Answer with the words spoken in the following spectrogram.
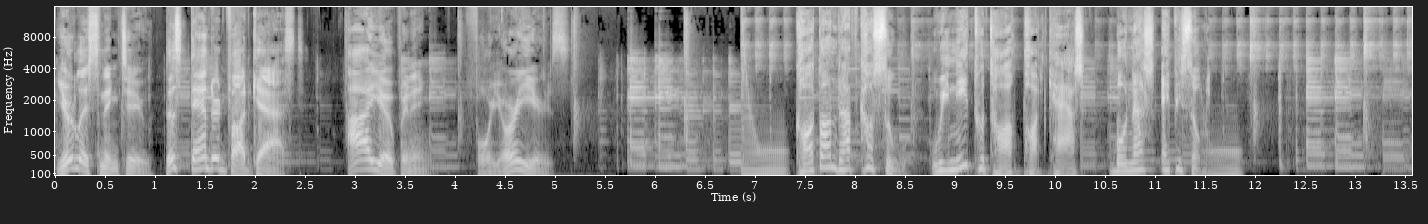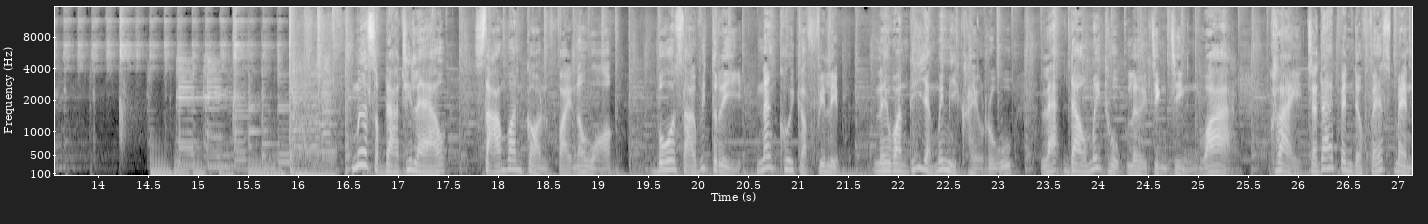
You're listening to The Standard Podcast. Eye opening for your ears. ขอต้อนรับเข้าสู่ We Need to Talk Podcast Bonus Episode เมื่อสัปดาห์ที่แล้ว 3 วันก่อน Final Walk โบสาวิตรีนั่งคุยกับฟิลิป ในวันที่ยังไม่มีใครรู้ และเดาไม่ถูกเลยจริง ๆ ว่า ใครจะได้เป็น The Face Man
